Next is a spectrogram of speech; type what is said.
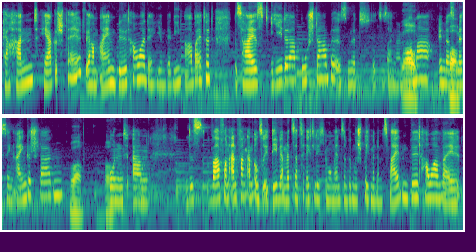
per Hand hergestellt. Wir haben einen Bildhauer, der hier in Berlin arbeitet. Das heißt, jeder Buchstabe ist mit sozusagen einem wow. Hammer in das wow. Messing eingeschlagen. Wow. wow. Und ähm, das war von Anfang an unsere Idee. Wir haben jetzt tatsächlich, im Moment sind wir im Gespräch mit einem zweiten Bildhauer, weil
